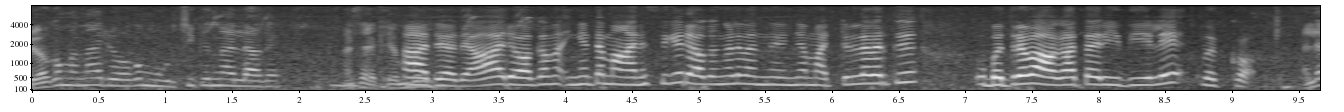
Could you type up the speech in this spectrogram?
രോഗം വന്നാൽ രോഗം മൂർച്ഛിക്കുന്നതല്ലാതെ അതെ അതെ. ആ രോഗം ഇങ്ങനത്തെ മാനസിക രോഗങ്ങൾ വന്നു കഴിഞ്ഞാൽ മറ്റുള്ളവർക്ക് ഉപദ്രവമാകാത്ത രീതിയിൽ വെക്കുക. അല്ല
